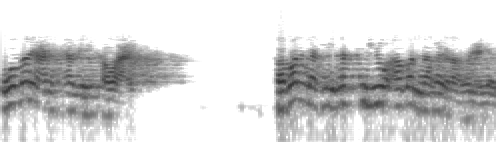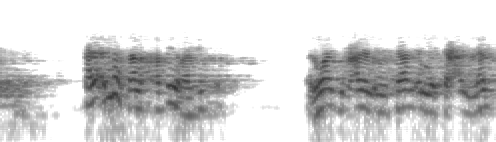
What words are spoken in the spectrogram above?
وهو ما يعرف هذه القواعد. فضل في نفسه وأضل غيره والعياذ بالله. المسألة خطيرة جدا. الواجب على الإنسان أن يتعلم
